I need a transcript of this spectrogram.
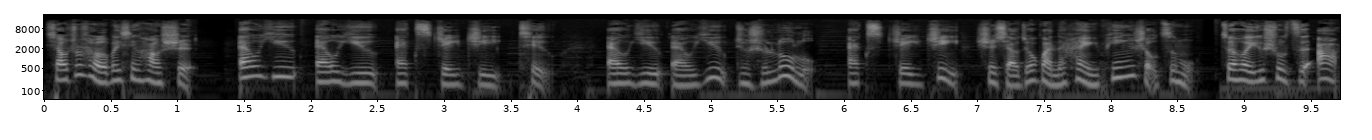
小助手的微信号是 l u l u x j g two，l u l u 就是露露，x j g 是小酒馆的汉语拼音首字母，最后一个数字二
